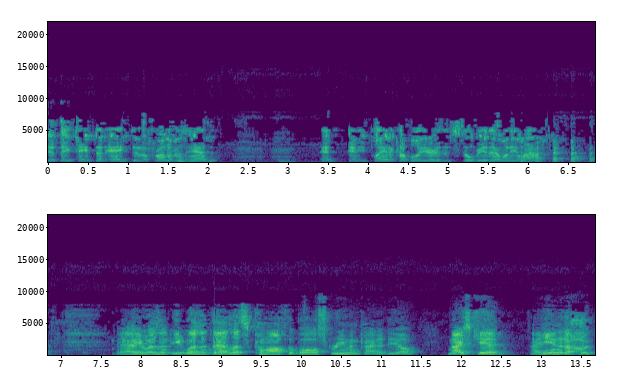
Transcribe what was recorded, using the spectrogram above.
if they taped an egg to the front of his head and and he played a couple of years, it'd still be there when he left. yeah, he wasn't he wasn't that let's come off the ball screaming kind of deal. Nice kid. Uh, he ended up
